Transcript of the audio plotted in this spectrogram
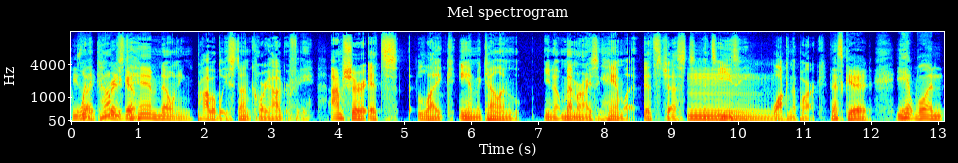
He's when like, it comes to to, him knowing probably stunt choreography, I'm sure it's like Ian McKellen, you know, memorizing Hamlet. It's just it's Mm. easy. Walk in the park. That's good. Yeah, well, and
